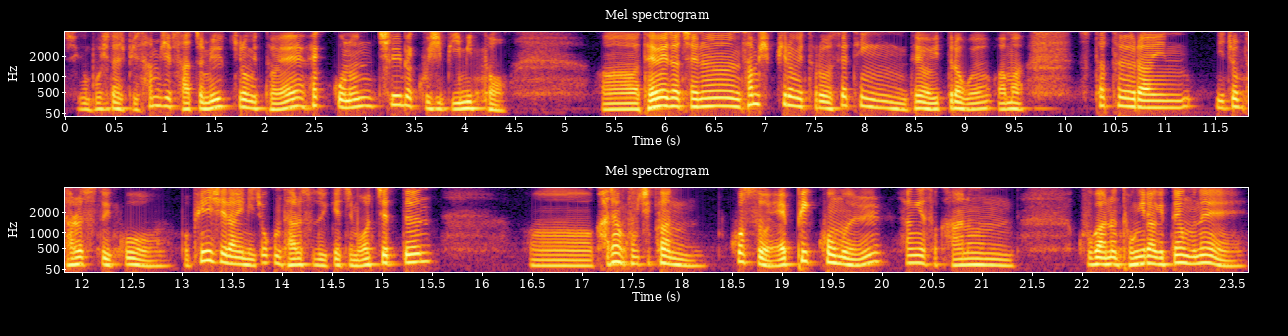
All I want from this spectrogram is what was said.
지금 보시다시피 34.1km에 획고는 792m. 어, 대회 자체는 30km로 세팅되어 있더라고요. 아마 스타트 라인이 좀 다를 수도 있고, 뭐 피니시 라인이 조금 다를 수도 있겠지만, 어쨌든, 어, 가장 굵직한 코스, 에피콤을 향해서 가는 구간은 동일하기 때문에,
